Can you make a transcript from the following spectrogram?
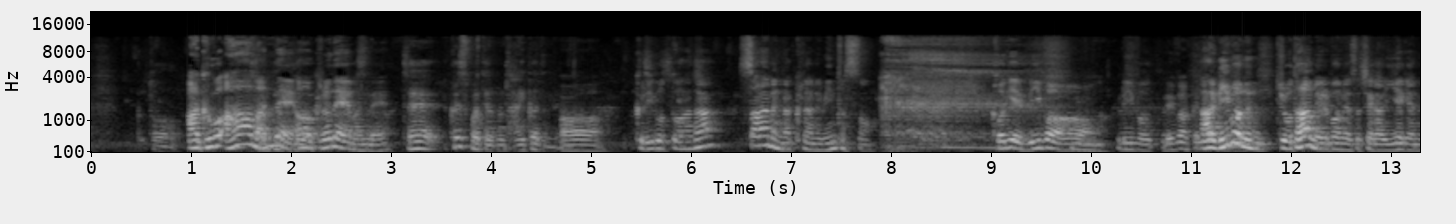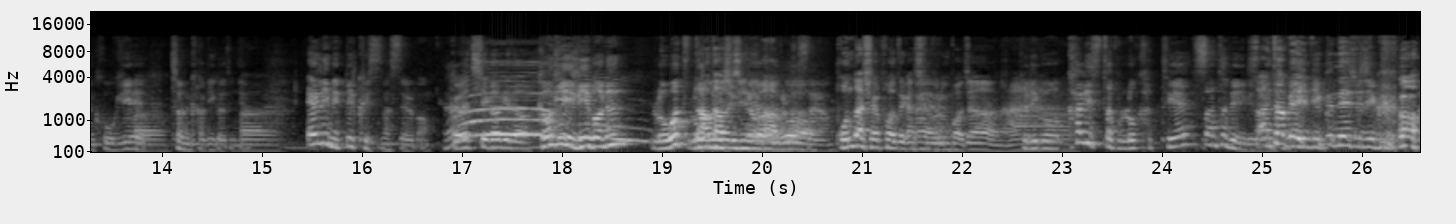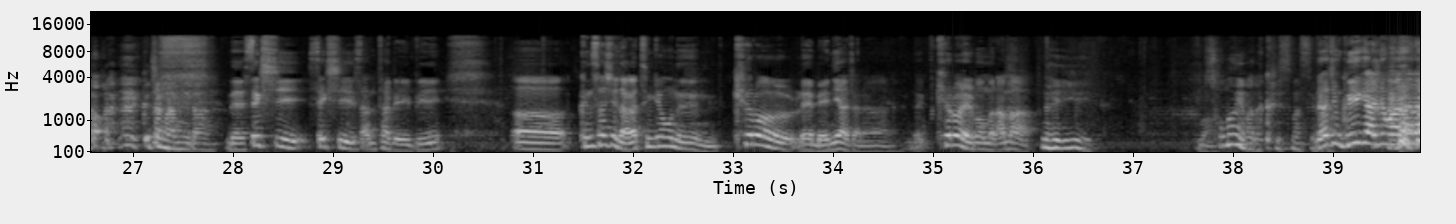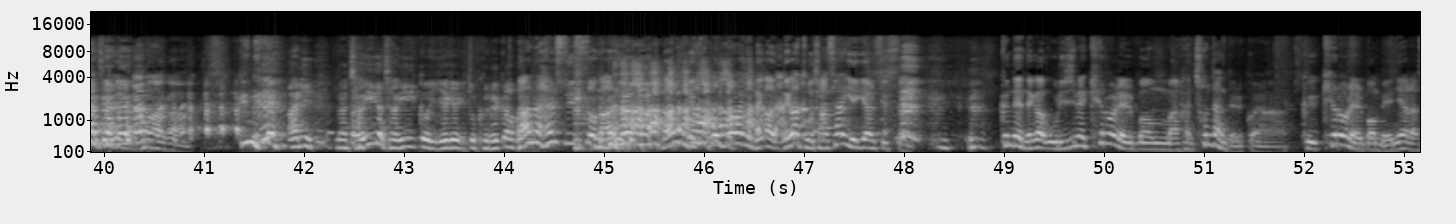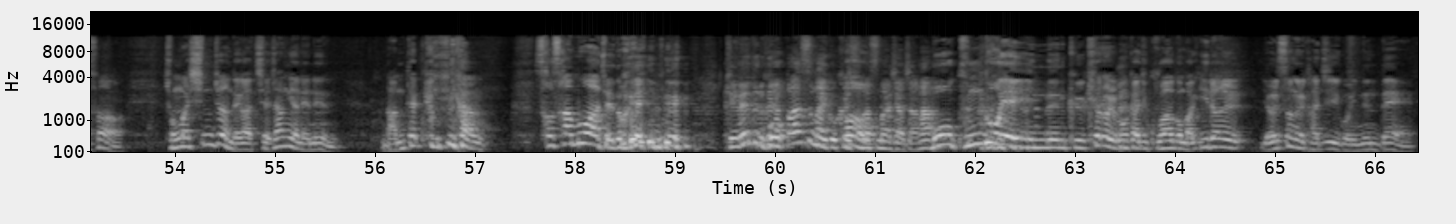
또아 그거 아 맞네. 그- 어 그러네 맞네. 제 크리스 보티 앨범 다 있거든요. 어 그리고 또 하나 사라 맥라클란의 Wintersong 거기에 River River. River. 아 River는 요 다음 앨범에서 제가 이야기하는 그게 아. 저는 각이거든요. 아, 앨리 맥빌 크리스마스 앨범. 그렇지 거기도 거기에 River는 로버트 다우니 주니어가 불렀어요. 본다 셰퍼드 같이 네. 부른 버전. 아. 그리고 칼리스타 플록하트의 Santa Baby. Santa Baby 끝내주지 그거. 끝장납니다. 네, sexy sexy Santa Baby. 어, 근데 사실 나 같은 경우는 캐롤의 매니아잖아. 캐롤 앨범은 아마 네, 이 뭐. 소망의 바다 크리스마스. 내가 지금 그 얘기 하려고 하잖아 지금 영화가. 아니, 나 자기가 자기 거 이야기하기 좀 그럴까봐. 나는 할 수 있어. 나는 나는 내가 뻔뻔하게 내가 내가 더 자세하게 얘기할 수 있어. 근데 내가 우리 집에 캐롤 앨범만 한 천 장 될 거야. 그 캐롤 앨범 매니아라서 정말 심지어 내가 재작년에는 남태평양 서사모아 제도에 있는 걔네들은 그냥 빤스만 입고 크리스마스 어. 맞이하잖아. 모 군도에 있는 그 캐롤 앨범까지 구하고 막 이럴 열성을 가지고 있는데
